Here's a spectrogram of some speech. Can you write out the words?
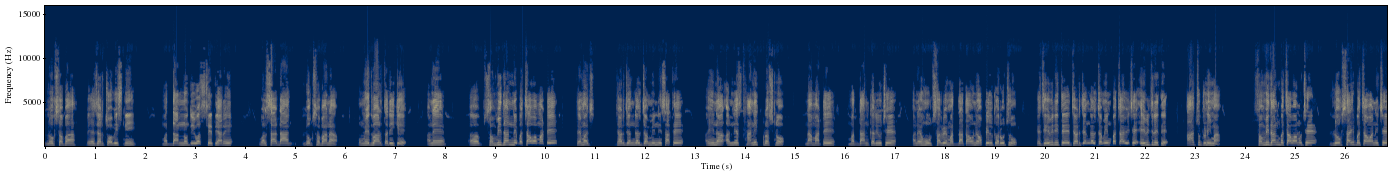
લોકસભા બે હજાર ચોવીસની મતદાનનો દિવસ છે ત્યારે વલસાડ ડાંગ લોકસભાના ઉમેદવાર તરીકે અને સંવિધાનને બચાવવા માટે તેમજ જળ જંગલ જમીનની સાથે અહીંના અન્ય સ્થાનિક પ્રશ્નોના માટે મતદાન કર્યું છે અને હું સર્વે મતદાતાઓને અપીલ કરું છું કે જેવી રીતે જળ જંગલ જમીન બચાવી છે, એવી જ રીતે આ ચૂંટણીમાં સંવિધાન બચાવવાનું છે, લોકશાહી બચાવવાની છે,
